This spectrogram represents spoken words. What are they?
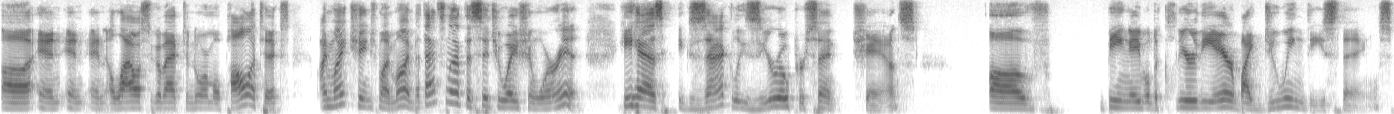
uh, and, and, and allow us to go back to normal politics, I might change my mind, but that's not the situation we're in. He has exactly 0% chance of being able to clear the air by doing these things.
